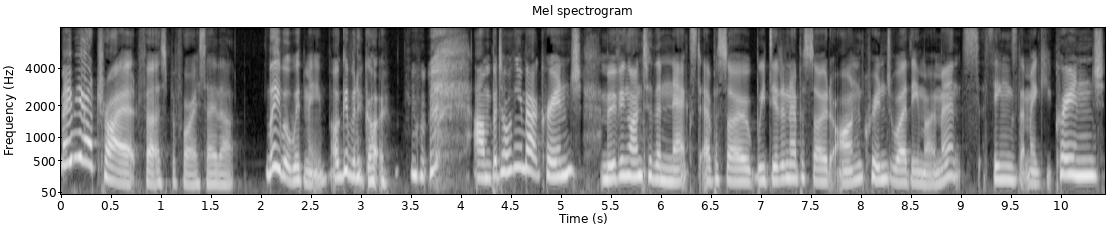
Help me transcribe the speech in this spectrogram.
maybe I'll try it first before I say that. Leave it with me. I'll give it a go. um, but talking about cringe, moving on to the next episode, we did an episode on cringeworthy moments, things that make you cringe,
